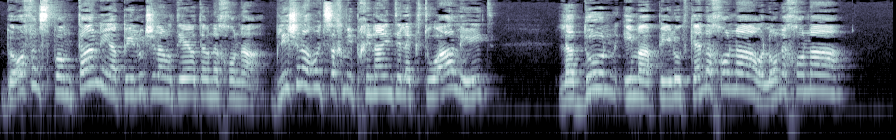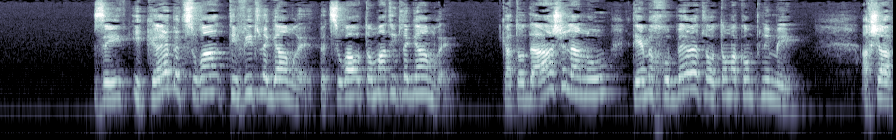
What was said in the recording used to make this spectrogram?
באופן ספונטני הפעילות שלנו תהיה יותר נכונה. בלי שאנחנו נצטרך מבחינה אינטלקטואלית לדון אם הפעילות כן נכונה או לא נכונה. זה יקרה בצורה טבעית לגמרי, בצורה אוטומטית לגמרי. כי התודעה שלנו תהיה מחוברת לאותו מקום פנימי. עכשיו,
